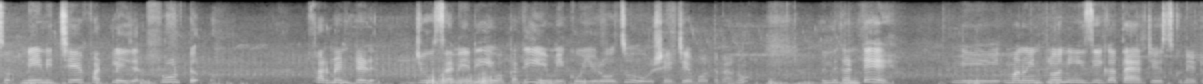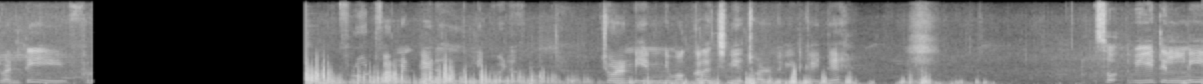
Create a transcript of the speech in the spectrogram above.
సో నేను ఇచ్చే ఫర్టిలైజర్ ఫ్రూట్ ఫర్మెంటెడ్ జ్యూస్ అనేది ఒకటి మీకు ఈరోజు షేర్ చేయబోతున్నాను. ఎందుకంటే ఈ మనం ఇంట్లోని ఈజీగా తయారు చేసుకునేటువంటి ఫ్రూట్ ఫ్రూట్ ఫర్మెంటెడ్ లిక్విడ్. చూడండి ఎన్ని మొక్కలు వచ్చినాయో చూడండి వీటికైతే. సో వీటిల్ని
